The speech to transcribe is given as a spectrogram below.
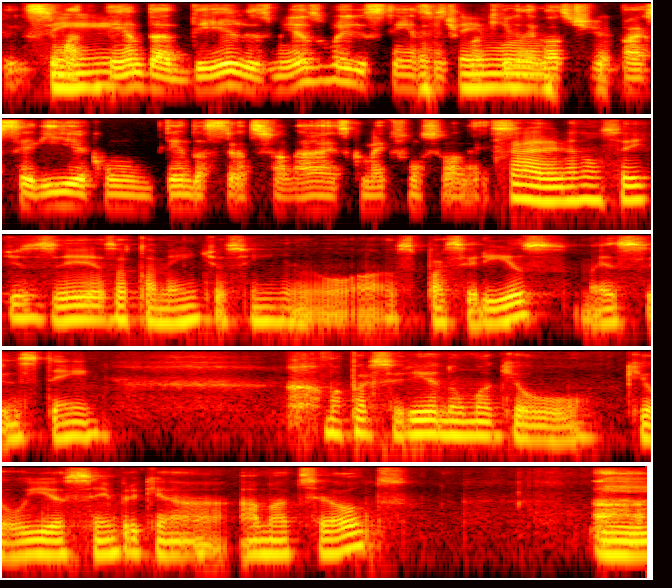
eles têm uma tenda deles mesmo ou eles têm assim, Eles tipo, têm aquele uma- negócio de parceria com tendas tradicionais? Como é que funciona isso? Cara, eu não sei dizer exatamente assim as parcerias, mas eles têm uma parceria numa que eu que eu ia sempre que é a Amatzelt Aham.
